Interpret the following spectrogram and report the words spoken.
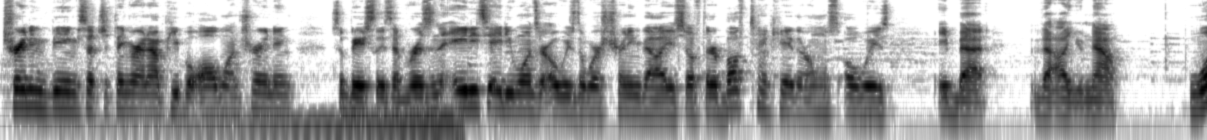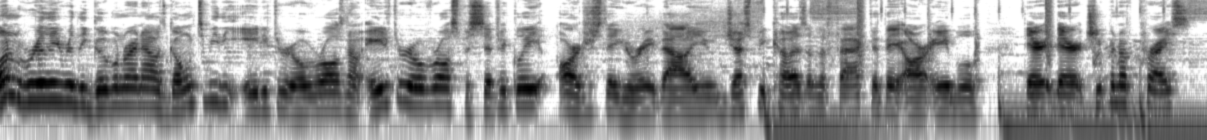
training being such a thing right now. People all want training. So base elites have risen. 80 to 81s are always the worst training value. So if they're above 10k, they're almost always a bad value. Now, one really, really good one right now is going to be the 83 overalls. Now, 83 overalls specifically are just a great value just because of the fact that they are able, they're, they're cheap enough price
